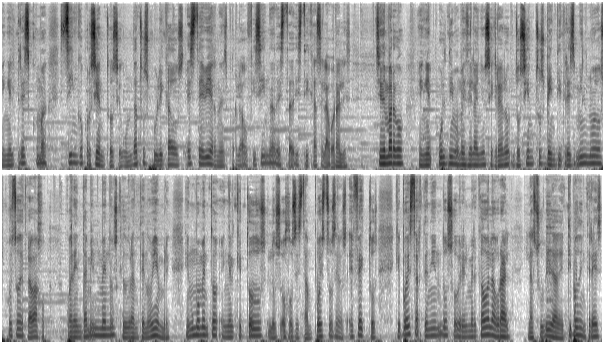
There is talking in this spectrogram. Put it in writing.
en el 3,5% según datos publicados este viernes por la Oficina de Estadísticas Laborales. Sin embargo, en el último mes del año se crearon 223.000 nuevos puestos de trabajo, 40.000 menos que durante noviembre, en un momento en el que todos los ojos están puestos en los efectos que puede estar teniendo sobre el mercado laboral la subida de tipos de interés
